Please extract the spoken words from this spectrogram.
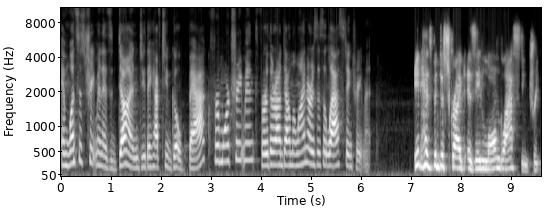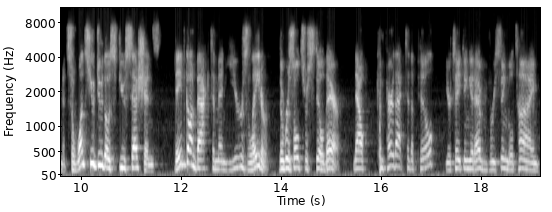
And once this treatment is done, do they have to go back for more treatment further on down the line, or is this a lasting treatment? It has been described as a long lasting treatment. So once you do those few sessions, they've gone back to men years later. The results are still there. Now, compare that to the pill. You're taking it every single time,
